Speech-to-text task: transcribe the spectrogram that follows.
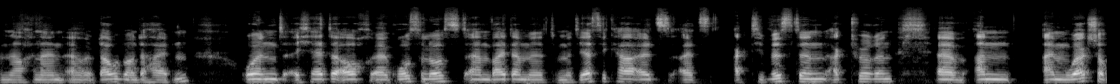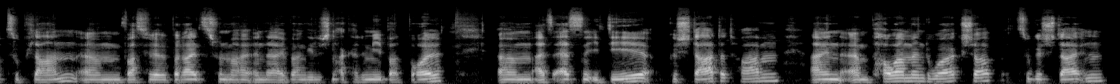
im Nachhinein äh, darüber unterhalten und ich hätte auch äh, große Lust, ähm, weiter mit, mit Jessica als, als Aktivistin, Akteurin äh, an einem Workshop zu planen, ähm, was wir bereits schon mal in der Evangelischen Akademie Bad Boll ähm, als erste Idee gestartet haben, ein Empowerment-Workshop zu gestalten,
